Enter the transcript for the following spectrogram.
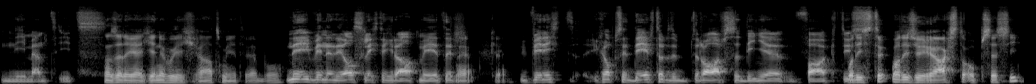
niemand iets. Dan zijn jij geen goede graadmeter, hè, Bo? Nee, ik ben een heel slechte graadmeter. Ik ben echt geobsedeerd door de raarste dingen vaak. Dus, Wat is, er- wat is uw raarste obsessie?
